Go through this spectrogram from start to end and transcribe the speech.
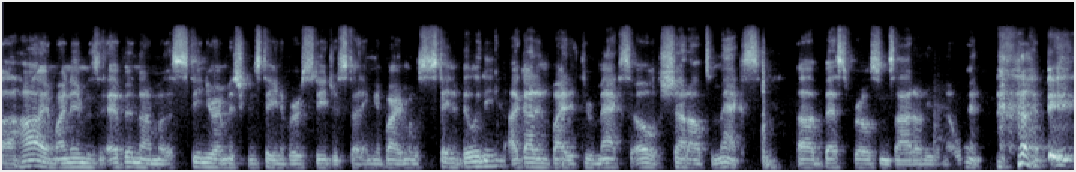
Uh, hi, my name is Evan. I'm a senior at Michigan State University, just studying environmental sustainability. I got invited through Max. Oh, shout out to Max, uh, best bro since I don't even know when.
